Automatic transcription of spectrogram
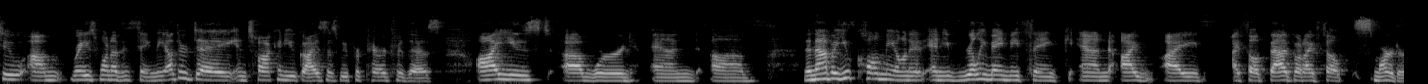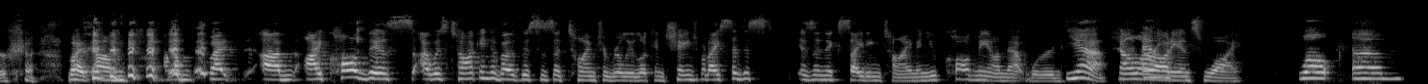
to um, raise one other thing. The other day, in talking to you guys as we prepared for this, I used a word, and um, Nana aba, you called me on it, and you really made me think. And I, I, I felt bad, but I felt smarter. but um, um, but um, I called this. I was talking about this is a time to really look and change. But I said this is an exciting time and you called me on that word. Yeah tell our and, audience why. Well um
